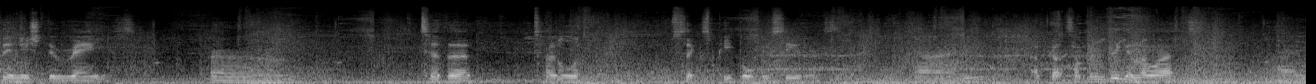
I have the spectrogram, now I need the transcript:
finished the race. Um, to the total of six people who see this. And I've got something big in the works. I'm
